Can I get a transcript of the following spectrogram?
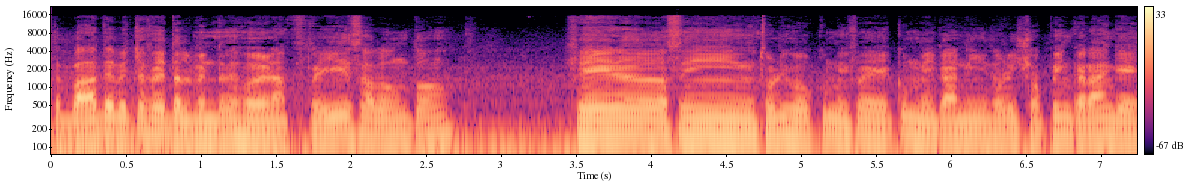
ਤੇ ਬਾਅਦ ਦੇ ਵਿੱਚ ਫਿਰ ਦਲਵਿੰਦਰ ਨੇ ਹੋ ਜਾਣਾ ਫ੍ਰੀ ਸਲੂਨ ਤੋਂ। ਫਿਰ ਅਸੀਂ ਥੋੜੀ ਹੋਰ ਘੁੰਮੀ ਫਿਰ ਘੁੰਮੀ ਕਰਨੀ ਥੋੜੀ ਸ਼ਾਪਿੰਗ ਕਰਾਂਗੇ।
